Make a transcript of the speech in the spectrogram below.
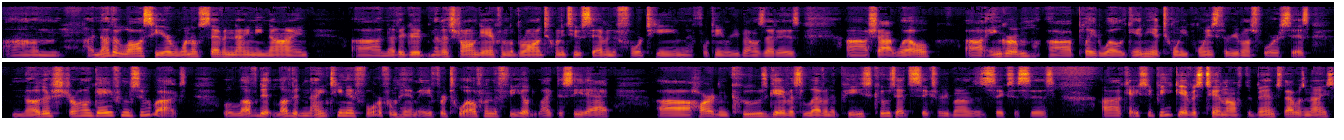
Um, another loss here, 107-99. Uh, another good, another strong game from LeBron, 22-7 to 14, 14 rebounds that is. Uh, shot well. Uh, Ingram uh, played well again. He had 20 points, three rebounds, four assists. Another strong game from Zubac. Loved it. Loved it. 19 and 4 from him. 8 for 12 from the field. Like to see that. Uh, Hart and Kuz gave us 11 apiece. Kuz had six rebounds and six assists. Uh, KCP gave us 10 off the bench. That was nice.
